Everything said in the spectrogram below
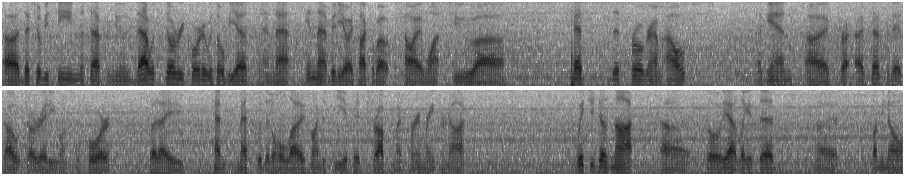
Uh, that you'll be seeing this afternoon. That was still recorded with OBS, and that in that video I talk about how I want to uh, test this program out again. Uh, I've, I've tested it out already once before, but I hadn't messed with it a whole lot. I just wanted to see if it dropped my frame rate or not, which it does not. Uh, so yeah, like I said, uh, let me know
